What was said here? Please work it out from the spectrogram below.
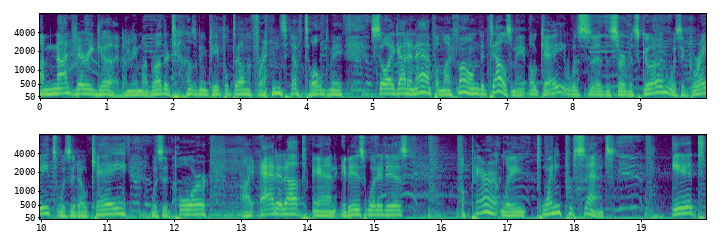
I'm not very good. I mean, my brother tells me, people tell me, friends have told me. So I got an app on my phone that tells me, okay, was uh, the service good? Was it great? Was it okay? Was it poor? I add it up, and it is what it is. Apparently, 20%, it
